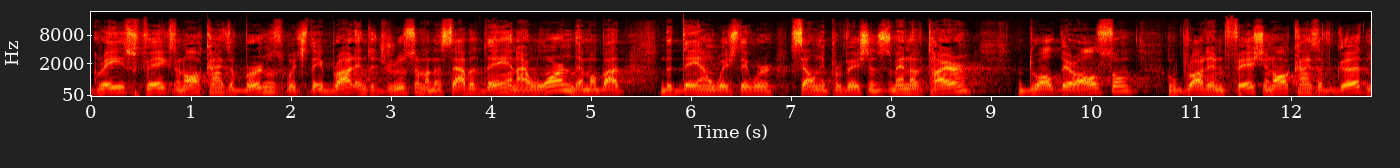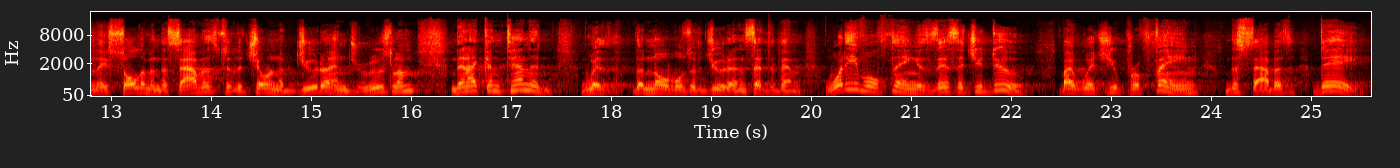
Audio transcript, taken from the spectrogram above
grapes, figs, and all kinds of burdens which they brought into Jerusalem on the Sabbath day. And I warned them about the day on which they were selling provisions. Men of Tyre dwelt there also, who brought in fish and all kinds of good, and they sold them in the Sabbath to the children of Judah and Jerusalem. Then I contended with the nobles of Judah and said to them, What evil thing is this that you do, by which you profane the Sabbath day?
